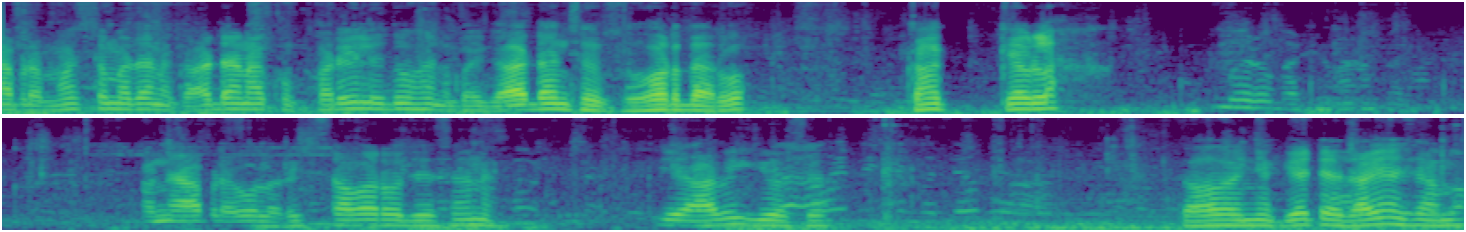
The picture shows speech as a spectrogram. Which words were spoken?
આપણે મસ્ત મજાનું ગાર્ડન આખું ફરી લીધું છે ને, ભાઈ ગાર્ડન છે જોરદાર હો. કાંક કેવલા? બરોબર અને આપણે ઓલો રિક્ષાવાળો જે છે ને, એ આવી ગયો છે. તો હવે અહીંયા ગેટે જઈએ છે અમે.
